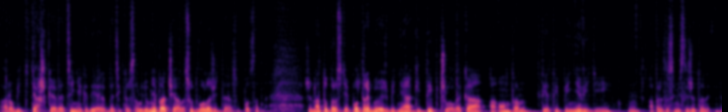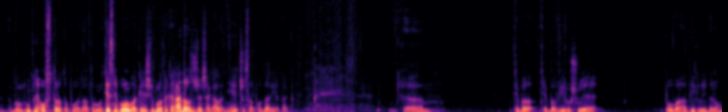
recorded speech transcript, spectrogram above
a robiť ťažké veci, niekedy je veci, ktoré sa ľuďom nepáčia, ale sú dôležité a sú podstatné, že na to proste potrebuješ byť nejaký typ človeka a on tam tie typy nevidí. Hmm. A preto si myslí, že to... Bol úplne ostro to povedal. To bolo tesne po voľbách, keď ešte bola taká radosť, že však ale niečo sa podarí a tak. Ehm, teba, teba vyrušuje povaha tých lídrov?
